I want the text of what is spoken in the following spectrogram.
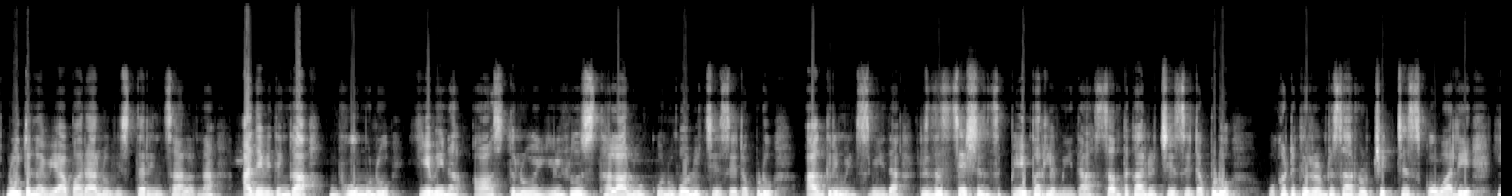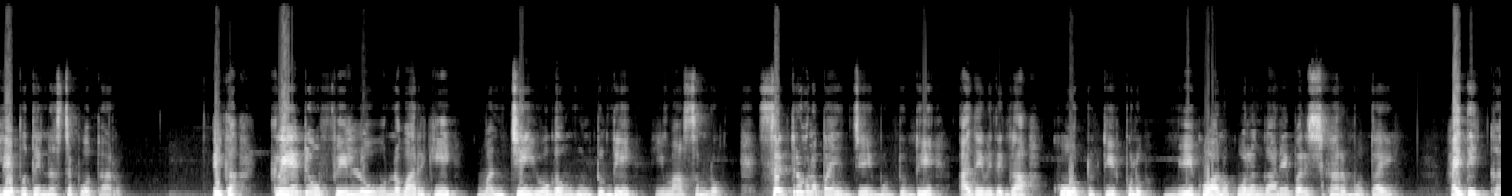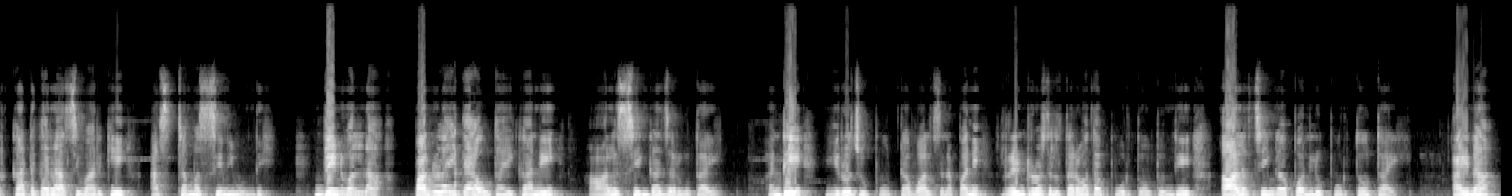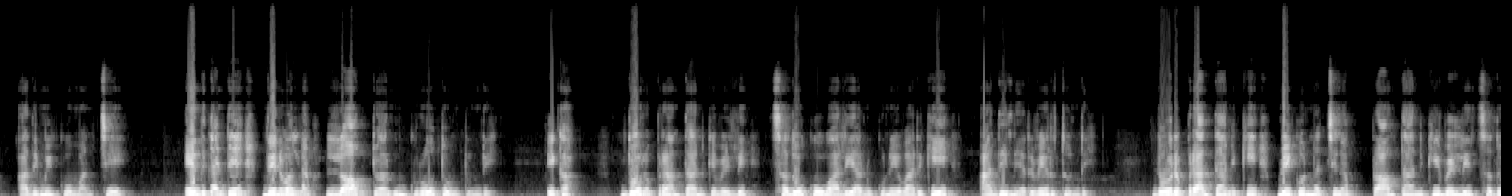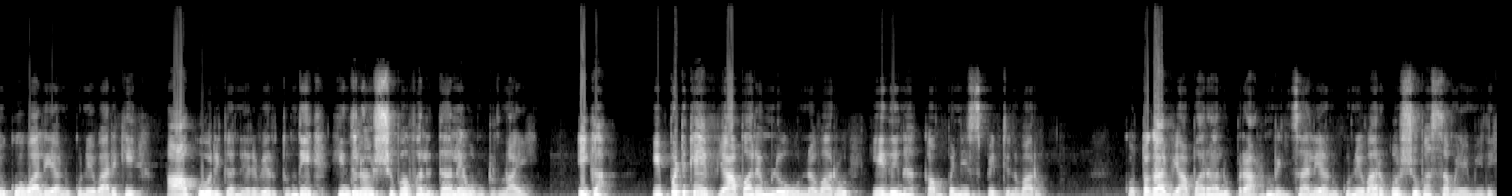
నూతన వ్యాపారాలు విస్తరించాలన్నా అదేవిధంగా భూములు ఏవైనా ఆస్తులు ఇళ్ళు స్థలాలు కొనుగోలు చేసేటప్పుడు అగ్రిమెంట్స్ మీద రిజిస్ట్రేషన్స్ పేపర్ల మీద సంతకాలు చేసేటప్పుడు ఒకటికి రెండు సార్లు చెక్ చేసుకోవాలి లేకపోతే నష్టపోతారు. ఇక క్రియేటివ్ ఫీల్డ్లో ఉన్నవారికి మంచి యోగం ఉంటుంది ఈ మాసంలో. శత్రువులపై జయం ఉంటుంది అదేవిధంగా కోర్టు తీర్పులు మీకు అనుకూలంగానే పరిష్కారం అవుతాయి అయితే కర్కాటక రాశి వారికి అష్టమ శని ఉంది. దీనివలన పనులైతే అవుతాయి కానీ ఆలస్యంగా జరుగుతాయి. అంటే ఈరోజు పూర్తవ్వాల్సిన పని రెండు రోజుల తర్వాత పూర్తవుతుంది. ఆలస్యంగా పనులు పూర్తవుతాయి. అయినా అది మీకు మంచే. ఎందుకంటే దీనివలన లాంగ్ టర్మ్ గ్రోత్ ఉంటుంది. ఇక దూర ప్రాంతానికి వెళ్ళి చదువుకోవాలి అనుకునే వారికి అది నెరవేరుతుంది. దూర ప్రాంతానికి మీకు నచ్చిన ప్రాంతానికి వెళ్ళి చదువుకోవాలి అనుకునే వారికి ఆ కోరిక నెరవేరుతుంది. ఇందులో శుభ ఫలితాలే ఉంటున్నాయి. ఇక ఇప్పటికే వ్యాపారంలో ఉన్నవారు ఏదైనా కంపెనీస్ పెట్టినవారు కొత్తగా వ్యాపారాలు ప్రారంభించాలి అనుకునే వారికి శుభ సమయం ఇది.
